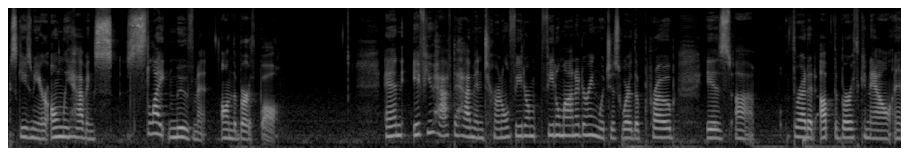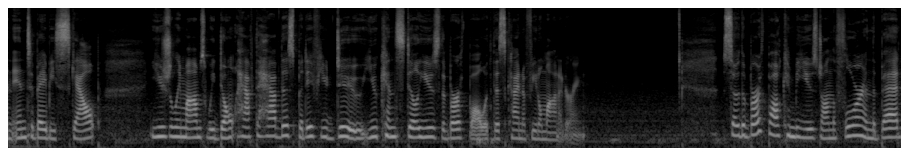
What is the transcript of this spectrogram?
excuse me, or only having s- slight movement on the birth ball. And if you have to have internal fetal, fetal monitoring, which is where the probe is uh, threaded up the birth canal and into baby's scalp. Usually, moms, we don't have to have this, but if you do, you can still use the birth ball with this kind of fetal monitoring. So, the birth ball can be used on the floor in the bed.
